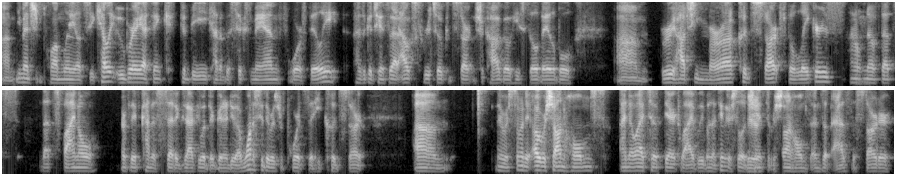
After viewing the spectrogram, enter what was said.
Um, you mentioned Plumlee. Let's see. Kelly Oubre, I think, could be kind of the sixth man for Philly. Has a good chance of that. Alex Caruso could start in Chicago. He's still available. Um, Rui Hachimura could start for the Lakers. I don't know if that's that's final or if they've kind of said exactly what they're going to do. I want to see there was reports that he could start. Um, there was somebody. Oh, Richaun Holmes. I know I took Dereck Lively, but I think there's still a yeah. chance that Richaun Holmes ends up as the starter.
